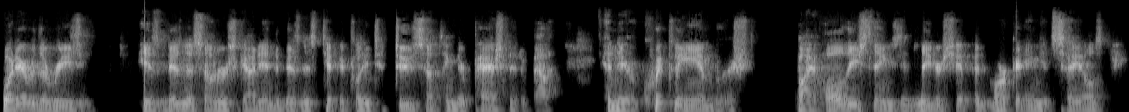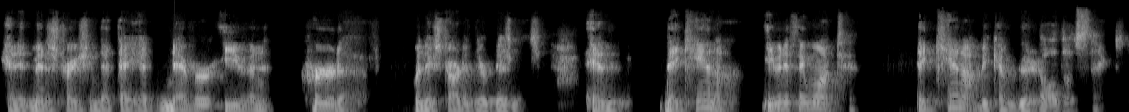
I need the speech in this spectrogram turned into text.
Whatever the reason is, business owners got into business typically to do something they're passionate about, and they are quickly ambushed by all these things in leadership and marketing and sales and administration that they had never even heard of when they started their business. And they cannot, even if they want to, they cannot become good at all those things.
